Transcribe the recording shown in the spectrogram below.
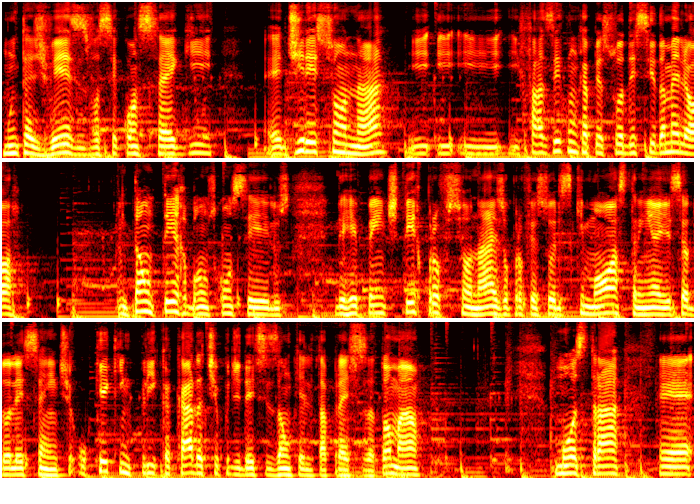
muitas vezes você consegue é, direcionar e, e, e fazer com que a pessoa decida melhor. Então, ter bons conselhos, de repente ter profissionais ou professores que mostrem a esse adolescente o que, que implica cada tipo de decisão que ele está prestes a tomar, mostrar, é,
